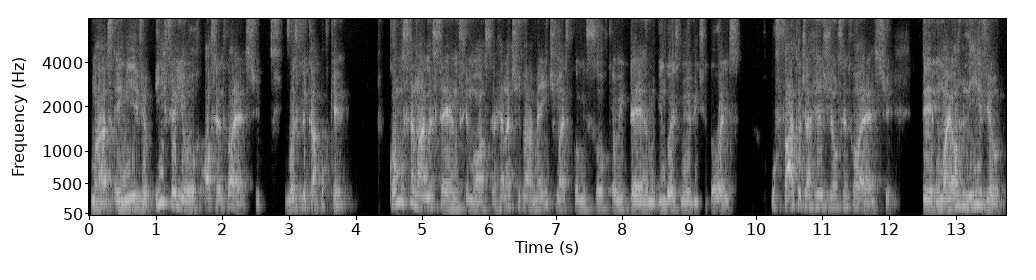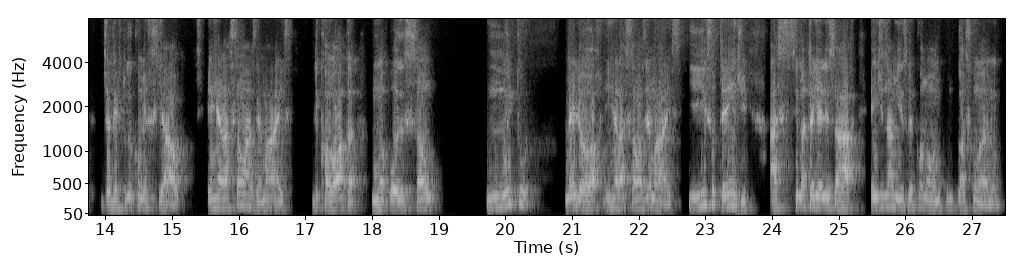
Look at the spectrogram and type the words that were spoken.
mas em nível inferior ao centro-oeste. Vou explicar por quê. Como o cenário externo se mostra relativamente mais promissor que o interno em 2022, o fato de a região centro-oeste ter um maior nível de abertura comercial em relação às demais lhe coloca numa posição muito melhor em relação às demais. E isso tende a se materializar em dinamismo econômico no próximo ano.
